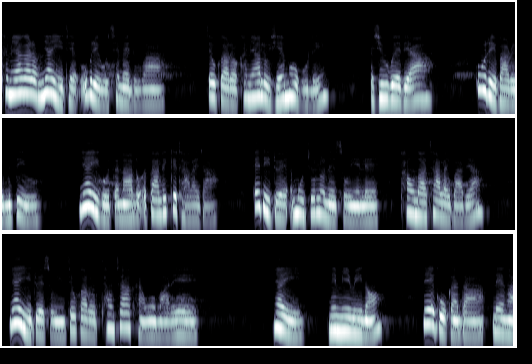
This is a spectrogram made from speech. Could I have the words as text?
ခမည်းကတော့မျက်ရည်ထဲဥပဒေကိုချစ်မဲ့လူပါကျုပ်ကတော့ခမည်းလိုရဲမဟုတ်ဘူးလေအယူပဲဗျာဥပဒေဘာတွေမသိဘူးမျက်ရည်ကိုတနာလို့အသာလေးကစ်ထားလိုက်တာအဲ့ဒီအတွက်အမှုကျွလွန်နေဆိုရင်လဲထောင်သာချလိုက်ပါဗျာမျက်ရည်အတွက်ဆိုရင်ကျုပ်ကတော့ထောင်ချခံဝင်ပါတယ်မျက်ရည်နင်မြင်ပြီနော်နေ့အကိုကန်တာနဲ့ငါ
